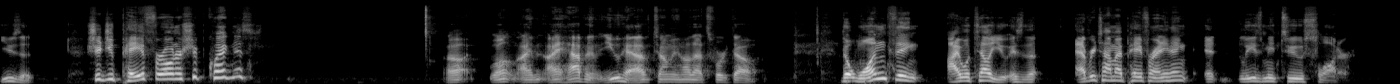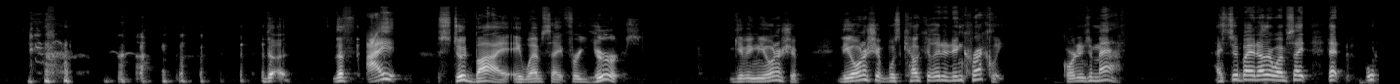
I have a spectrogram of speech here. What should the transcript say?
use it. Should you pay for ownership, Quagnis? Uh, well, I I haven't. You have. Tell me how that's worked out. The one thing I will tell you is that every time I pay for anything, it leads me to slaughter. the the I stood by a website for years giving me ownership. The ownership was calculated incorrectly according to math. I stood by another website that would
